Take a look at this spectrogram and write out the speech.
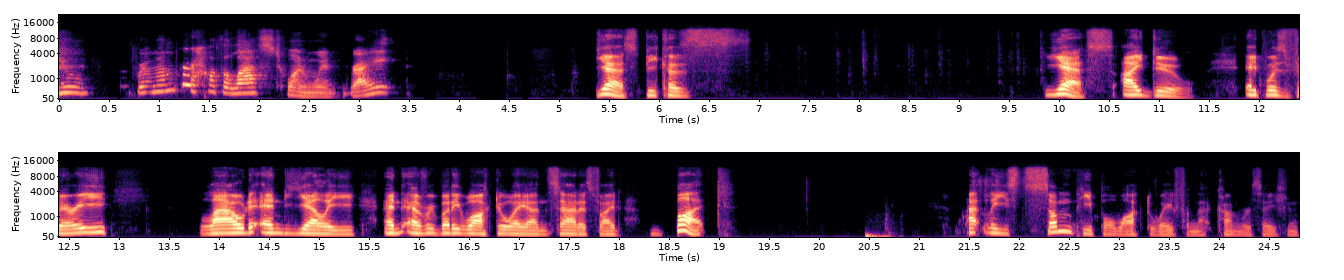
You remember how the last one went, right? Yes, because yes, I do. It was very loud and yelly, and everybody walked away unsatisfied. But at least some people walked away from that conversation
